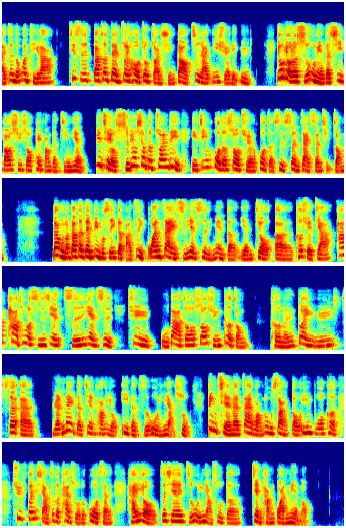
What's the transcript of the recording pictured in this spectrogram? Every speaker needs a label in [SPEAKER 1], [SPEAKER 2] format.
[SPEAKER 1] 癌症的问题啦。其实 Dr. Dan 最后就转型到自然医学领域，拥有了十五年的细胞吸收配方的经验，并且有十六项的专利已经获得授权，或者是正在申请中。那我们 Dr. Dan 并不是一个把自己关在实验室里面的研究呃科学家，他踏出了实现实验室，去五大洲搜寻各种可能对于生呃。人类的健康有益的植物营养素，并且呢，在网络上、抖音播客去分享这个探索的过程，还有这些植物营养素的健康观念哦。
